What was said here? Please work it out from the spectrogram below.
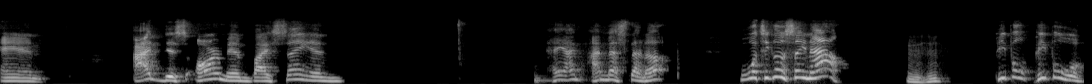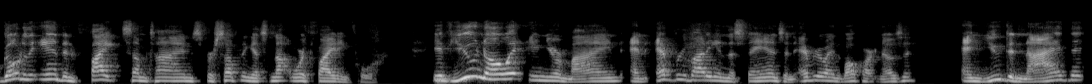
and I disarm him by saying, "Hey, I, I messed that up." Well, what's he going to say now? Mm-hmm. People people will go to the end and fight sometimes for something that's not worth fighting for. If you know it in your mind and everybody in the stands and everybody in the ballpark knows it, and you deny that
